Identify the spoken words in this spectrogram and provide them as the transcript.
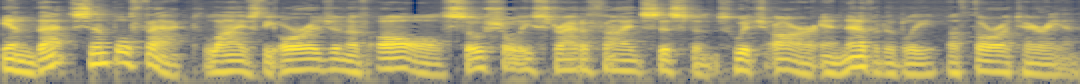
In that simple fact lies the origin of all socially stratified systems, which are inevitably authoritarian.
